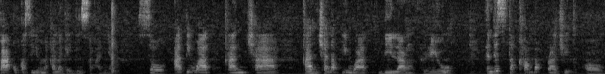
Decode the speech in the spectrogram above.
Paco kasi yung nakalagay dun sa kanya so Atiwat Kancha Kancha na Piwat bilang Ryu. And this is the comeback project of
